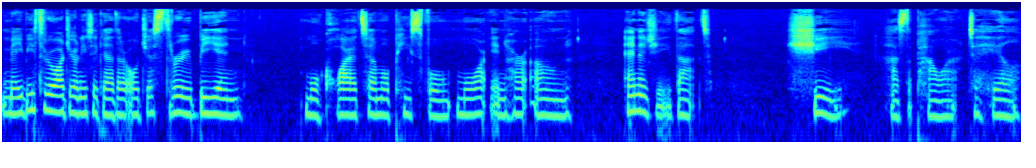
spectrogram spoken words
maybe through our journey together or just through being more quieter, more peaceful, more in her own energy that she has the power to heal.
